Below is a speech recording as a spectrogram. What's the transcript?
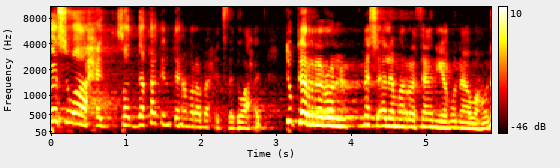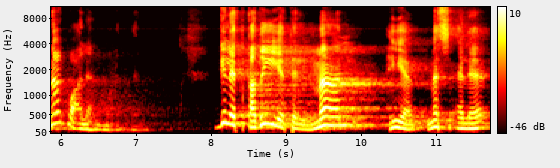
بس واحد صدقك انت هم ربحت فد واحد. تكرر المسألة مرة ثانية هنا وهناك وعلى المعدل قلت قضية المال هي مسألة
